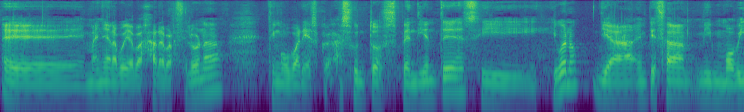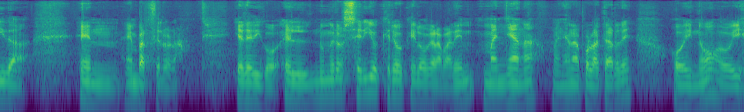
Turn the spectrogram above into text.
Eh, mañana voy a bajar a Barcelona, tengo varios asuntos pendientes y, bueno, ya empieza mi movida en, en Barcelona. Ya te digo, el número serio creo que lo grabaré mañana, mañana por la tarde. Hoy no, hoy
